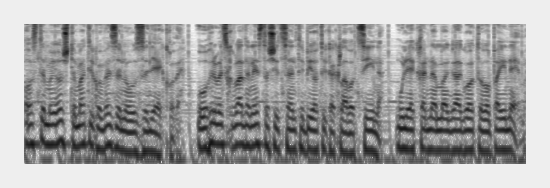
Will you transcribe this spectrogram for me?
Ostajemo još tematikom vezano uz lijekove. U Hrvatskoj vlada nestašica antibiotika klavocina. U ljekarnama ga gotovo pa i nema.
